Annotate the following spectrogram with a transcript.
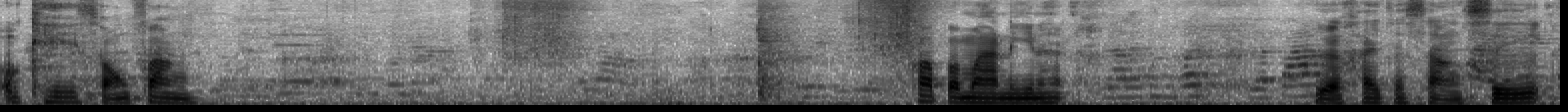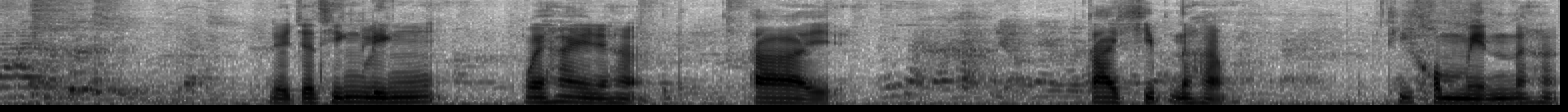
โอเค สองฝั่ง ก็ประมาณนี้นะฮะเผื่อใครจะสั่งซื้อ เดี๋ยวจะทิ้งลิงก์ไว้ให้นะฮะ ใต้ ใต้คลิปนะครับ ที่คอมเมนต์นะฮะ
